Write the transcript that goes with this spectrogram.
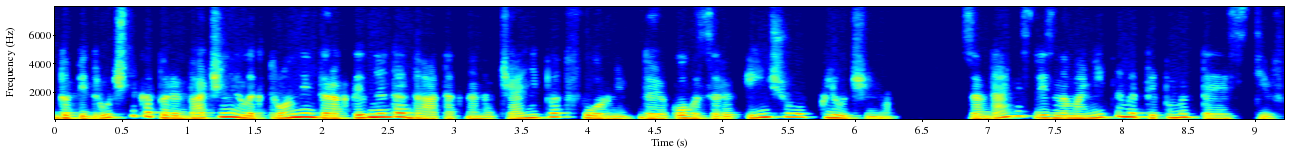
До підручника передбачений електронний інтерактивний додаток на навчальній платформі, до якого серед іншого включено завдання з різноманітними типами тестів,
